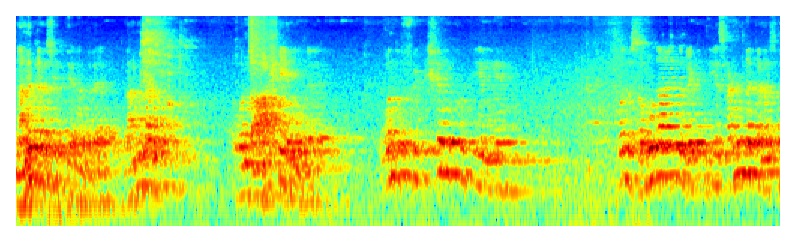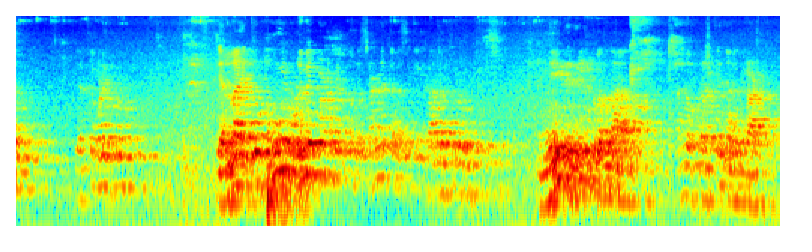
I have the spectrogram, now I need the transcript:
ನನಗನಿಸಿದ್ದೇನೆಂದರೆ ನನ್ನ ಒಂದು ಆಶೆ ಏನೆಂದರೆ ಒಂದು ಫಿಕ್ಷನ್ ಕೃತಿಯಲ್ಲಿ ಒಂದು ಸಮುದಾಯದ ವ್ಯಕ್ತಿಯ ಸಣ್ಣ ಕನಸು ಎತ್ತುಗಳಿತ್ತು ಎಲ್ಲ ಇದ್ದು ಭೂಮಿ ಉಳುಮೆ ಮಾಡಬೇಕು ಅನ್ನೋ ಸಣ್ಣ ಕನಸಿಗೆ ಕಾಲಂತರು ನೀರಿರಲಿಲ್ವಲ್ಲ ಅನ್ನೋ ಪ್ರಶ್ನೆ ನನಗೆ ಕಾಡ್ತದೆ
